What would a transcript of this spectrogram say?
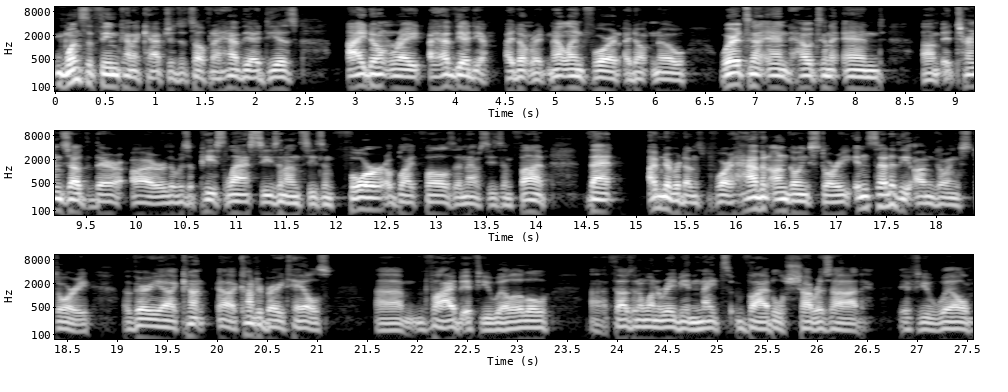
once the theme kind of captures itself and I have the ideas, I don't write. I have the idea. I don't write an outline for it. I don't know where it's going to end, how it's going to end. Um, it turns out that there are there was a piece last season on season four of Black Falls and now season five that I've never done this before. I have an ongoing story inside of the ongoing story, a very uh, con- uh, Canterbury Tales um, vibe, if you will, a little uh, Thousand and One Arabian Nights vibe, little Shahrazad, if you will.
